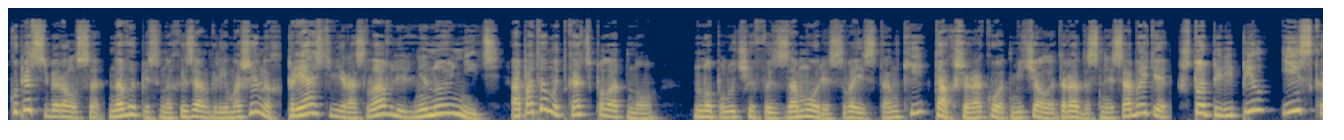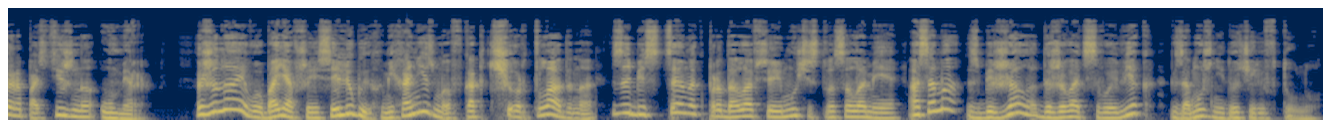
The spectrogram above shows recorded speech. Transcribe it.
Купец собирался на выписанных из Англии машинах прясть в Ярославле льняную нить, а потом и ткать полотно – но, получив из-за моря свои станки, так широко отмечал это радостное событие, что перепил и скоропостижно умер. Жена его, боявшаяся любых механизмов, как черт ладана, за бесценок продала все имущество Соломея, а сама сбежала доживать свой век к замужней дочери в Тулу.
